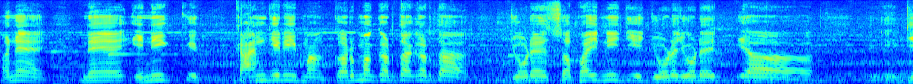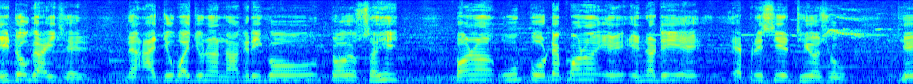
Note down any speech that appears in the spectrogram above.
અને ને એની કામગીરીમાં કર્મ કરતાં કરતાં જોડે સફાઈની જોડે જોડે ગીતો ગાય છે. ને આજુબાજુના નાગરિકો તો સહિત પણ હું પોતે પણ એનાથી એપ્રિસિએટ થયો છું. કે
